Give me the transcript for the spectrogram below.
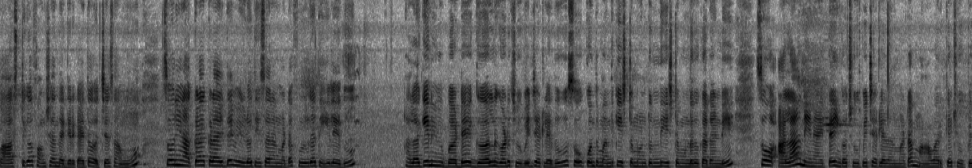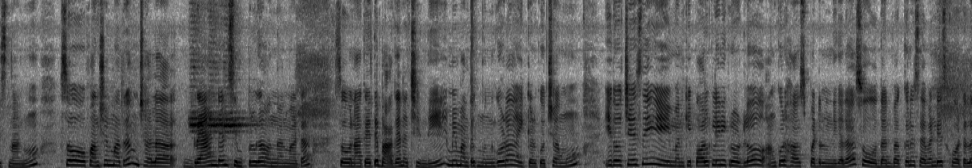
ఫాస్ట్గా ఫంక్షన్ దగ్గరికి అయితే వచ్చేసాము. సో నేను అక్కడక్కడ అయితే వీడియో తీసానమాట ఫుల్గా తీయలేదు. అలాగే నేను బర్త్డే గర్ల్ని కూడా చూపించట్లేదు. సో కొంతమందికి ఇష్టం ఉంటుంది ఇష్టం ఉండదు కదండి. సో అలా నేనైతే ఇంకా చూపించట్లేదు అనమాట మా వరకే చూపిస్తున్నాను. సో ఫంక్షన్ మాత్రం చాలా గ్రాండ్ అండ్ సింపుల్గా ఉందన్నమాట. సో నాకైతే బాగా నచ్చింది. మేము అంతకు ముందు కూడా ఇక్కడికి వచ్చాము ఇది వచ్చేసి మనకి పాల్ క్లినిక్ రోడ్లో అంకుర్ హాస్పిటల్ ఉంది కదా సో దాని పక్కన సెవెన్ డేస్ హోటల్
